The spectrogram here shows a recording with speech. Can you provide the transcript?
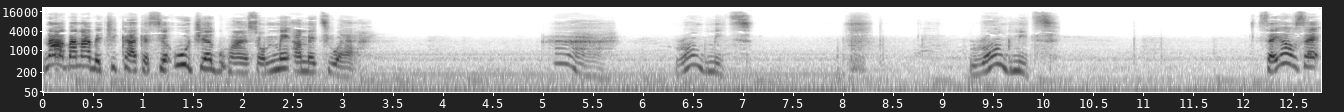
na aba na abɛkyi kaa kɛseɛ uutwa egu hwan so me amatiwa ah wrong meat. Wrong meat. Sɛ yɛw sɛ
